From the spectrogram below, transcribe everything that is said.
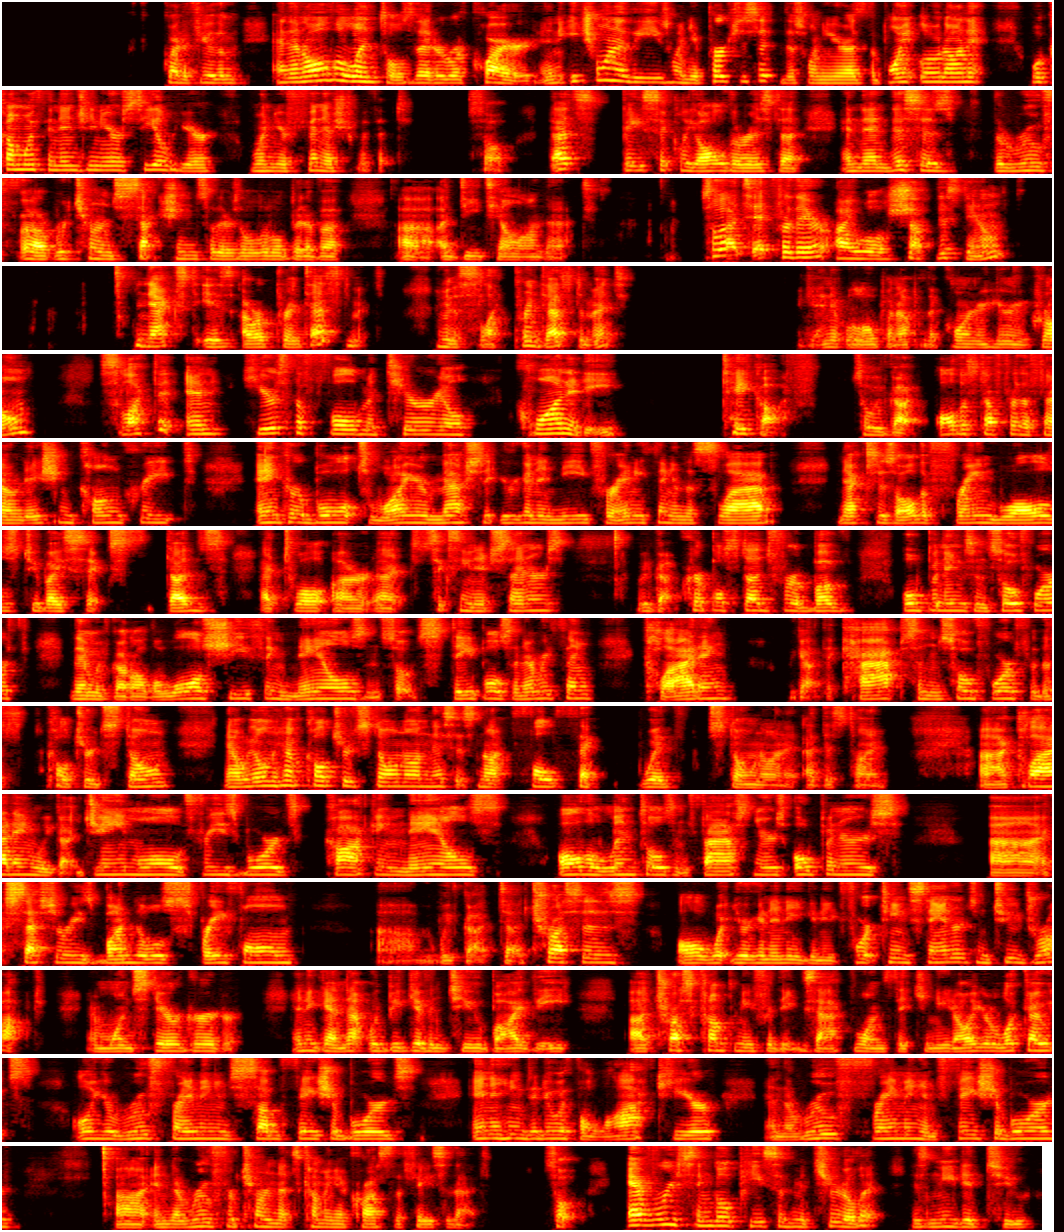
quite a few of them, and then all the lintels that are required. And each one of these, when you purchase it, this one here has the point load on it, will come with an engineer seal here when you're finished with it. So that's basically all there is to, and then this is the roof uh, return section, so there's a little bit of a, uh, a detail on that. So that's it for there. I will shut this down. Next is our print estimate. I'm going to select print estimate. Again, it will open up in the corner here in Chrome. Select it, and here's the full material quantity takeoff. So we've got all the stuff for the foundation, concrete, anchor bolts, wire mesh that you're going to need for anything in the slab. Next is all the frame walls, 2x6 studs at 12 or at 16 inch centers. We've got cripple studs for above openings and so forth. Then we've got all the wall sheathing, nails, and so staples and everything, cladding. We got the caps and so forth for the cultured stone. Now we only have cultured stone on this. It's not full thick with stone on it at this time. Uh, cladding, we got J mold, frieze boards, caulking, nails, all the lintels and fasteners, openers, uh, accessories, bundles, spray foam. Um, we've got uh, trusses, all what you're going to need. You need 14 standards and two dropped, and one stair girder. And again, that would be given to you by the uh, truss company for the exact ones that you need. All your lookouts, all your roof framing and sub fascia boards, anything to do with the loft here, and the roof framing and fascia board, uh, and the roof return that's coming across the face of that. So every single piece of material that is needed to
